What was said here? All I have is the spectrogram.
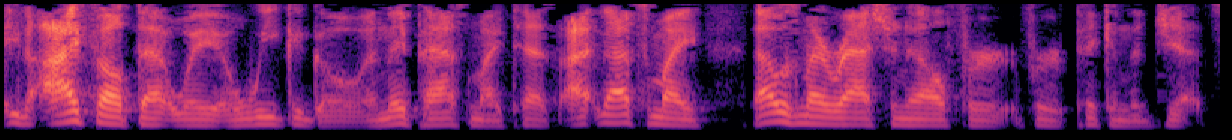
you know I felt that way a week ago, and they passed my test. I, that's my that was my rationale for for picking the Jets.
